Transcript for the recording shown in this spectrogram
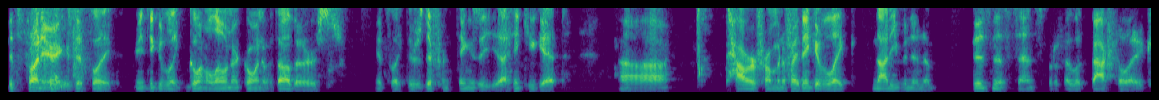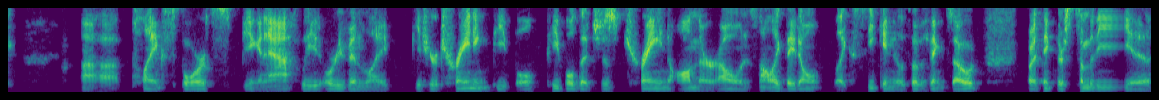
It's funny, right? Because it's like when you think of like going alone or going with others, it's like there's different things that you, I think you get uh, power from. And if I think of like not even in a business sense, but if I look back to like uh, playing sports, being an athlete, or even like if you're training people, people that just train on their own, it's not like they don't like seek any of those other things out. But I think there's some of the uh,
